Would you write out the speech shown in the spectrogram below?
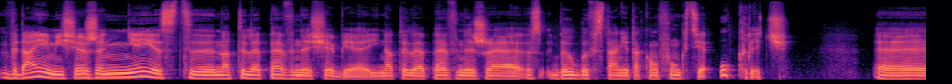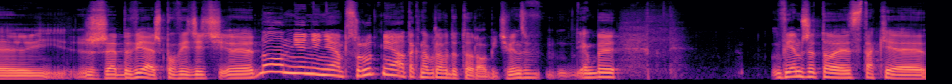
wydaje mi się, że nie jest y, na tyle pewny siebie i na tyle pewny, że byłby w stanie taką funkcję ukryć, e, żeby wiesz, powiedzieć, no nie, nie, nie, absolutnie, a tak naprawdę to robić. Więc jakby Wiem, że to jest takie.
